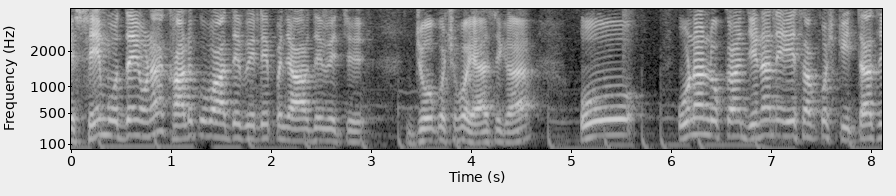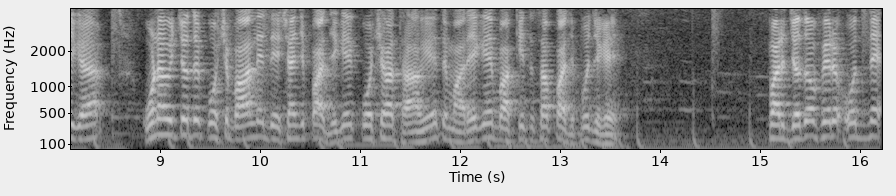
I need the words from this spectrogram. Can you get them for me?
ਇਹ ਸੇਮ ਉਦਾਂ ਹੀ ਹੋਣਾ ਖਾੜਕੂਵਾਦ ਦੇ ਵੇਲੇ ਪੰਜਾਬ ਦੇ ਵਿੱਚ ਜੋ ਕੁਝ ਹੋਇਆ ਸੀਗਾ, ਉਹ ਉਹਨਾਂ ਲੋਕਾਂ, ਜਿਨ੍ਹਾਂ ਨੇ ਇਹ ਸਭ ਕੁਝ ਕੀਤਾ ਸੀਗਾ, ਉਹਨਾਂ ਵਿੱਚੋਂ ਤੇ ਕੁਝ ਬਾਹਰਲੇ ਦੇਸ਼ਾਂ 'ਚ ਭੱਜ ਗਏ ਕੁਝ ਹੱਥ ਆ ਗਏ ਤੇ ਮਾਰੇ ਗਏ, ਬਾਕੀ ਤੇ ਸਭ ਭੱਜ ਭੁੱਜ ਗਏ। ਪਰ ਜਦੋਂ ਫਿਰ ਉਹਨੇ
